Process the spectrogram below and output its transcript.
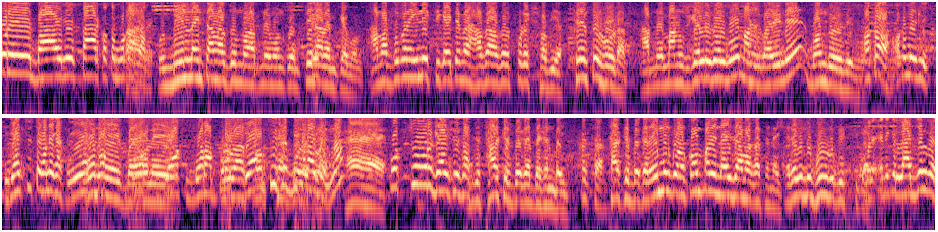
ওরে বাইরে তার কত মোটা তার ওই মেন লাইন টানার জন্য আপনি মনে করেন কেবল আমার দোকানে ইলেকট্রিক আইটেমের হাজার হাজার প্রোডাক্ট সবই আছে। সেন্সর হোল্ডার আপনি মানুষ গেলে জ্বলবো মানুষ বাইরে বন্ধ হয়ে দেবো কত অটোমেটিক গ্যাংসিস তো অনেক আছে। অনেক ভাই, অনেক। বিশাল না? হ্যাঁ, হ্যাঁ। প্রচুর গ্যাংসিস আছে। সার্কিট ব্রেকার দেখেন ভাই। আচ্ছা। সার্কিট ব্রেকার এমন কোন কোম্পানি নাই যে আমার কাছে নাই। এটা কিন্তু ব্লুটুথ স্পিকার মানে এটা কি লাইট জ্বলবে?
